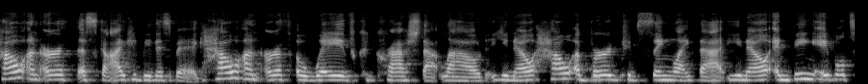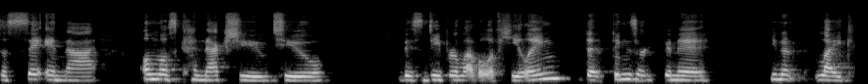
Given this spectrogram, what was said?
how on earth a sky could be this big how on earth a wave could crash that loud you know how a bird could sing like that you know and being able to sit in that almost connects you to this deeper level of healing that things are gonna you know like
